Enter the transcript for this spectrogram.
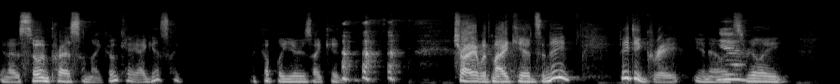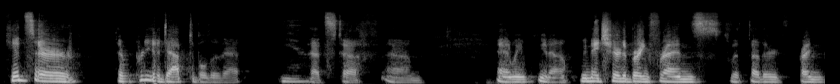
and I was so impressed. I'm like, okay, I guess like a couple of years I could try it with my kids. And they, they did great. You know, yeah. it's really, kids are, they're pretty adaptable to that, yeah. that stuff. Um, and we, you know, we made sure to bring friends with other friend,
